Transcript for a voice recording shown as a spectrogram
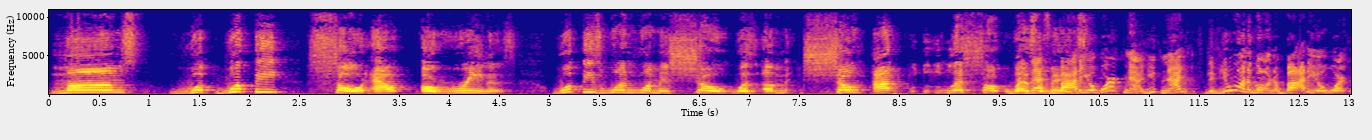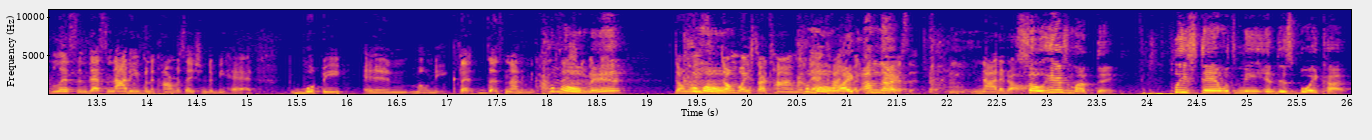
Moms, Whoop, Whoopi sold out arenas. Whoopi's one woman show was a show. I let's talk But resumes. that's body of work now. You now, if you want to go on a body of work, listen, that's not even a conversation to be had. Whoopi and Monique. That that's not even a Come conversation. on, to be had. man. Don't Come waste on. don't waste our time with Come that on, kind like, of a I'm not- comparison. Not, at all. So here's my thing. Please stand with me in this boycott.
